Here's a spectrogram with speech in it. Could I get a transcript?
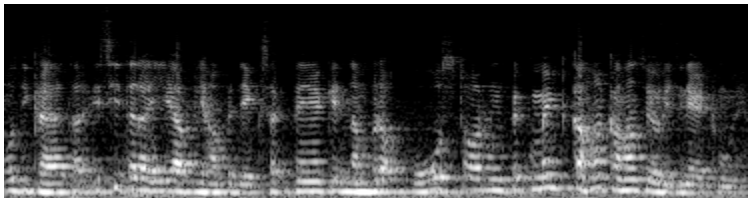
वो दिखाया था। इसी तरह ये आप यहाँ पे देख सकते हैं कि नंबर ऑफ़ पोस्ट और उन पे कमेंट कहाँ कहाँ से ओरिजिनेट हुए हैं।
